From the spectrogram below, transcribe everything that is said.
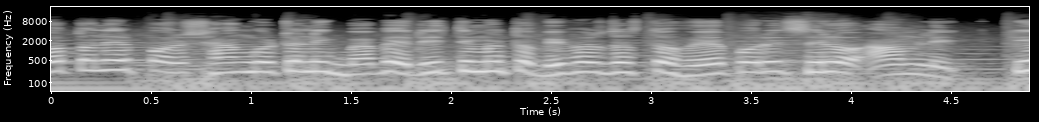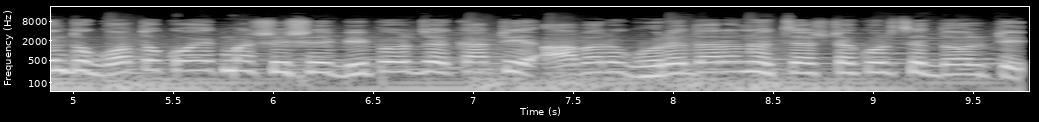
পতনের পর সাংগঠনিকভাবে রীতিমতো বিপর্যস্ত হয়ে পড়েছিল আওয়ামী লীগ। কিন্তু গত কয়েক মাসে সেই বিপর্যয় কাটিয়ে আবারও ঘুরে দাঁড়ানোর চেষ্টা করছে দলটি।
